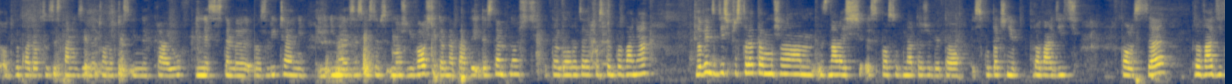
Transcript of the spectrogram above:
od wykładowców ze Stanów Zjednoczonych czy z innych krajów. Inne systemy rozliczeń i inne w związku z tym możliwości tak naprawdę i dostępność tego rodzaju postępowania. No więc gdzieś przez te lata musiałam znaleźć sposób na to, żeby to skutecznie prowadzić w Polsce. Prowadzić,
